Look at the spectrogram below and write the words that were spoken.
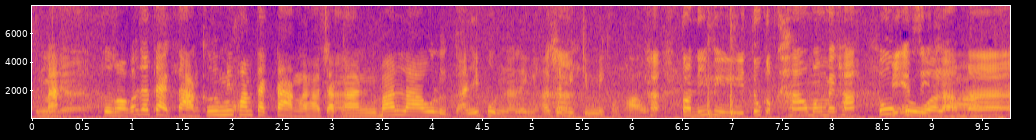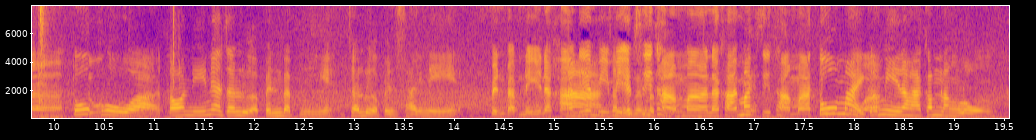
เห็นไหมเนี่ยคือเขาก็จะแตกต่างคือมีความแตกต่างแหละค่ะจากค่ะงานบ้านเราหรืองานญี่ปุ่นอะไรเงี้ยเขาจะค่ะมีกิมมิคของเขาค่ะ ตอนนี้มีตู้กับข้าวมั้งไหมคะตู้มีครัว FC เหรอถามมาอ่าตู้ครัว ตอนนี้เนี่ยจะเหลือเป็นแบบนี้จะเหลือเป็นไซส์นี้เป็นแบบนี้นะคะอ่าเนี่ยมีจะมีมีเอฟเป็นซีแบบนี้ถามมานะคะไม่มีเอฟซีถามมาตู้ใหม่ครัวก็มีนะคะกำลังลงอ๋อ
